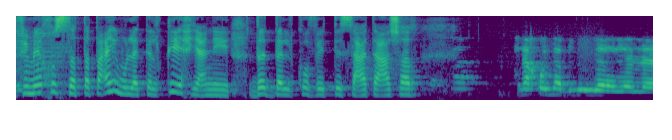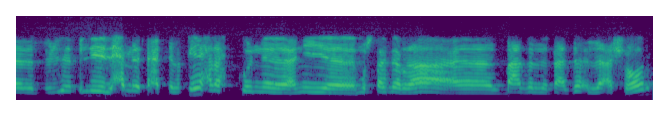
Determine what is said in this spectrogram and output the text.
فيما يخص التطعيم ولا التلقيح يعني ضد الكوفيد 19 إحنا قلنا باللي الحملة تاع التلقيح راح تكون يعني مستمرة آه، بعض بعض الأشهر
